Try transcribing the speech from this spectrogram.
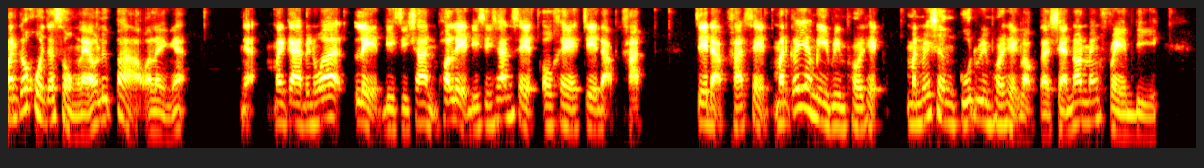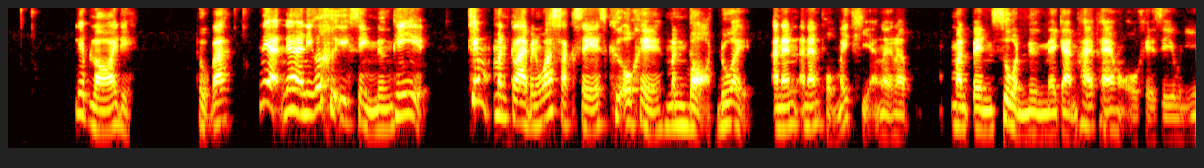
มันก็ควรจะส่งแล้วหรือเปล่าอะไรเงี้ย เนี่ยมันกลายเป็นว่า late decision พอ late decision เสร็จโอเคเจดับคัดเจดับคัดเสร็จ มันก็ยังมี rim protect มันไม่เชิง good rim protect หรอกแต่ Shannon แม่งเฟรมดี เรียบร้อยดิ ถูกปะเนี่ยเนี่ยอันนี้ก็คืออีกสิ่งหนึ่งที่ที่มันกลายเป็นว่า success คือโอเค มันบอดด้วย อันนั้นอันนั้นผมไม่เถียงเลยครับ มันเป็นส่วนหนึ่งในการพ่ายแพ้ของ OKC วันนี้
